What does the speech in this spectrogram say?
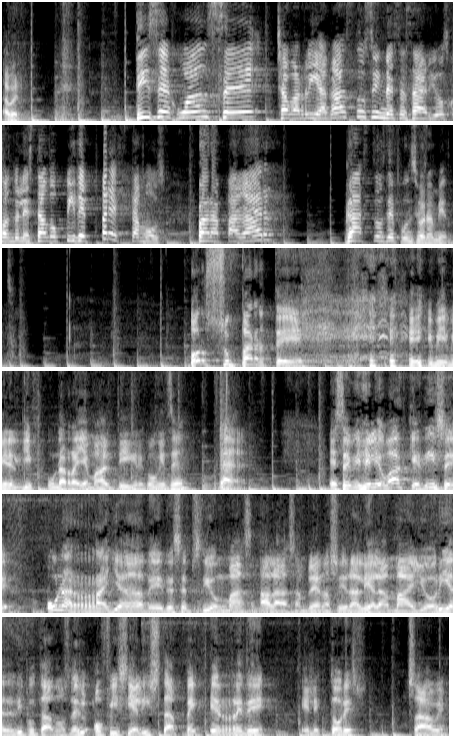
A ver. Dice Juan C. Chavarría, gastos innecesarios cuando el Estado pide préstamos para pagar gastos de funcionamiento. Por su parte, mire el GIF, una raya más al tigre, con ese. Ah. Ese Virgilio Vázquez dice, una raya de decepción más a la Asamblea Nacional y a la mayoría de diputados del oficialista PRD. Electores saben.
